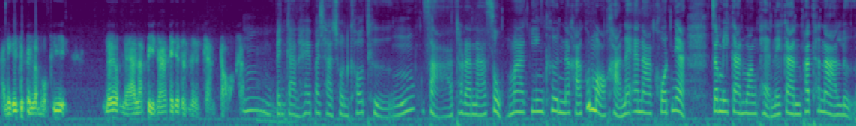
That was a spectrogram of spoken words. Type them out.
อันนี้ก็จะเป็นระบบที่เริ่มแล้ว และปีหน้าก็จะดำเนินการต่อครับอืมเป็นการให้ประชาชนเข้าถึงสาธารณาสุขมากยิ่งขึ้นนะคะ คุณหมอคะในอนาคตเนี่ย จะมีการวางแผนในการพัฒนาหรือ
